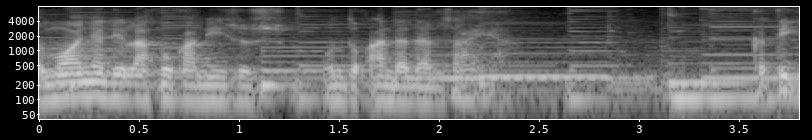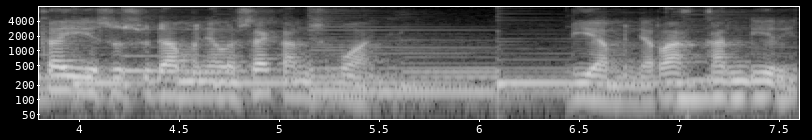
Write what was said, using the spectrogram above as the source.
Semuanya dilakukan Yesus untuk Anda dan saya. Ketika Yesus sudah menyelesaikan semuanya, Dia menyerahkan diri,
